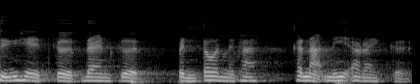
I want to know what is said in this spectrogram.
ถึงเหตุเกิดแดนเกิดเป็นต้นนะคะ ขณะนี้อะไรเกิด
